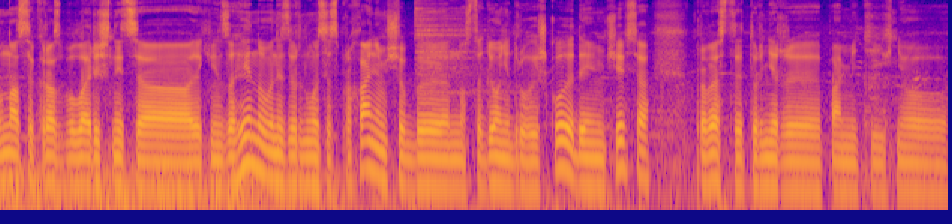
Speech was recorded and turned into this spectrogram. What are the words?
У нас якраз була річниця, як він загинув. Вони звернулися з проханням, щоб на стадіоні другої школи, де він вчився, провести турнір е, пам'яті їхнього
